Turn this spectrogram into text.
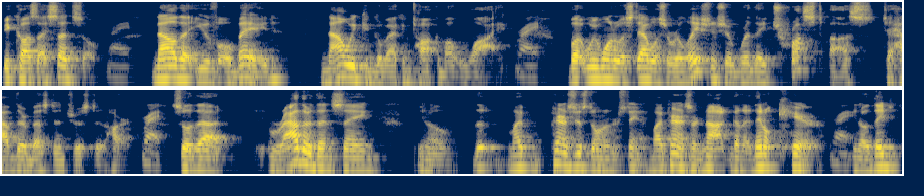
because I said so. Right. Now that you've obeyed, now we can go back and talk about why. Right. But we want to establish a relationship where they trust us to have their best interest at heart Right. so that rather than saying, you know, the, my parents just don't understand. My parents are not gonna. They don't care. Right. You know, they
